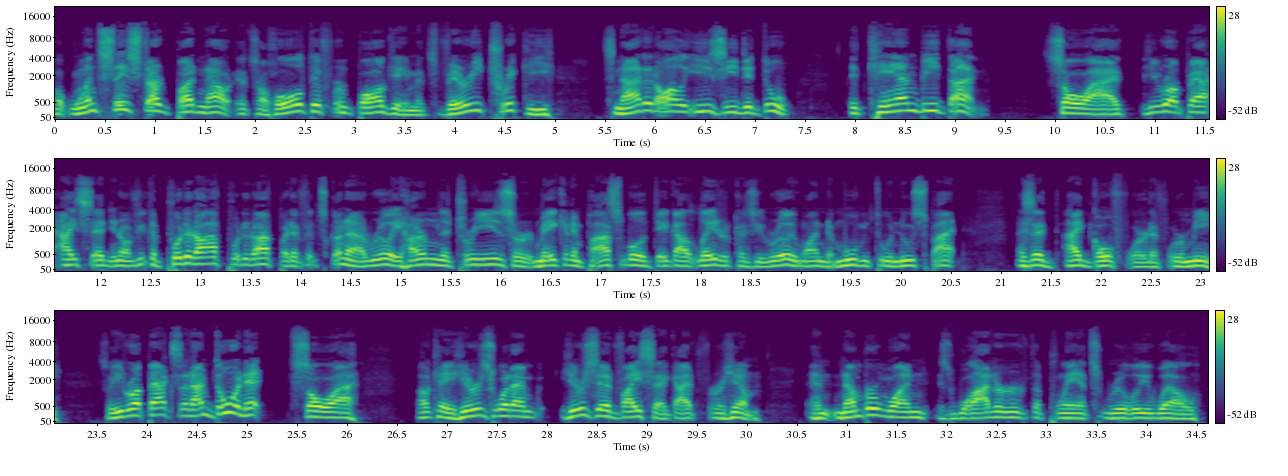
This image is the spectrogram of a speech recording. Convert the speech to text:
But once they start budding out, it's a whole different ballgame. It's very tricky. It's not at all easy to do. It can be done. So uh, he wrote back. I said, you know, if you could put it off, put it off. But if it's going to really harm the trees or make it impossible to dig out later because he really wanted to move them to a new spot, I said I'd go for it if it were me. So he wrote back, said I'm doing it. So uh, Okay, here's what I'm here's the advice I got for him. And number one is water the plants really well,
